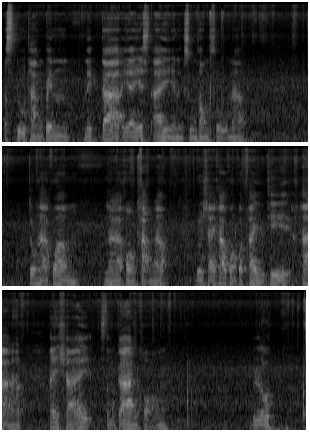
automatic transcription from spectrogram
วัสดุถังเป็น เลก้า AISI 1020นะครับ จงหาความหนาของถังนะครับ โดยใช้ค่าความปลอดภัยอยู่ที่5นะครับ ให้ใช้สมการของโรเจ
